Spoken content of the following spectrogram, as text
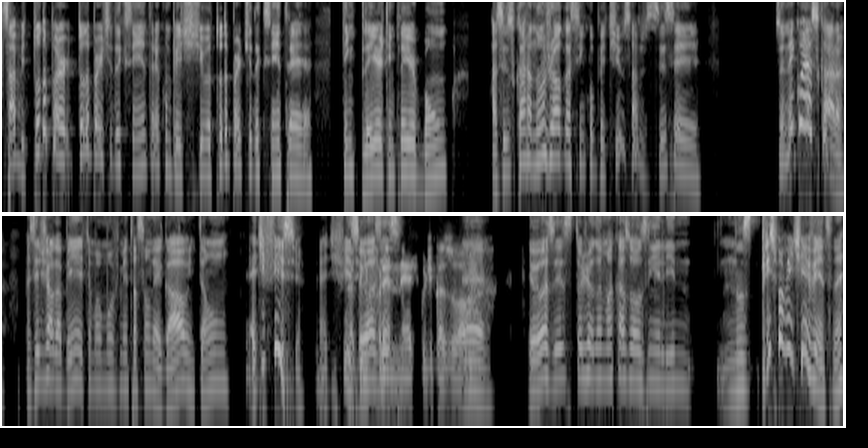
sabe, toda, par- toda partida que você entra é competitiva, toda partida que você entra é, tem player, tem player bom. Às vezes o cara não joga assim competitivo, sabe? Vezes você, você nem conhece o cara, mas ele joga bem, ele tem uma movimentação legal, então é difícil. É difícil. Aquele Eu, às vezes, frenético de casual. é, eu às vezes tô jogando uma casualzinha ali, nos, principalmente em eventos, né?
